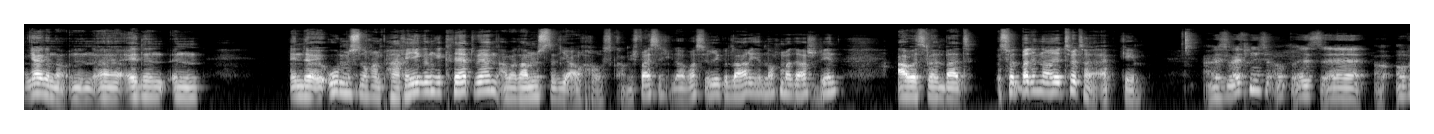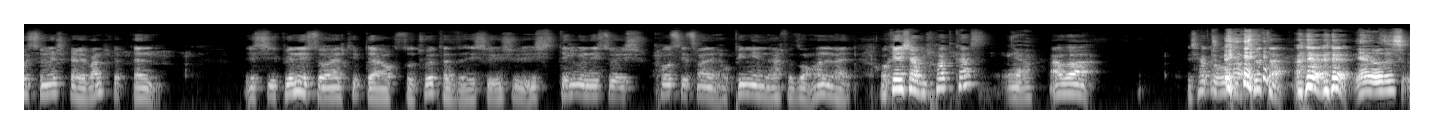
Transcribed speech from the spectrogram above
Ja, genau. In, äh, in, in, in der EU müssen noch ein paar Regeln geklärt werden, aber da müsste die auch rauskommen. Ich weiß nicht genau, was die Regularien nochmal da stehen, aber es wird bald, es wird bald eine neue Twitter-App geben. Aber ich weiß nicht, ob es, äh, ob es für mich relevant wird, denn ich, ich bin nicht so ein Typ, der auch so twittert. Ich, ich, ich denke mir nicht so, ich poste jetzt meine Opinion einfach so online. Okay, ich habe einen Podcast, Ja. aber ich habe doch Twitter. Ja, das ist,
